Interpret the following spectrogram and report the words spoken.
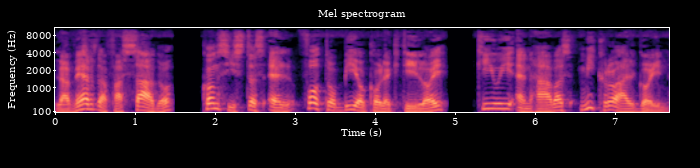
La verda fassado consistas el fotobiocollectiloi, kiui enhavas microalgoin.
